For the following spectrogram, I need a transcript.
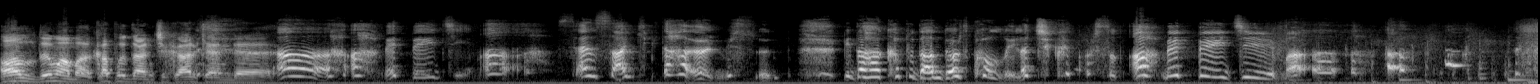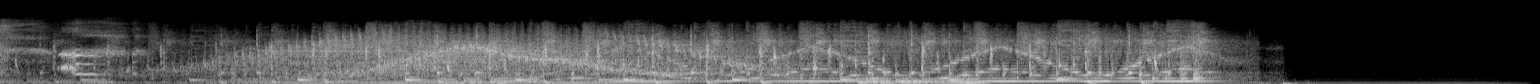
Aldım ama kapıdan çıkarken de... Ah Ahmet Beyciğim ah. Sen sanki bir daha ölmüşsün. Bir daha kapıdan dört kolluyla çıkıyorsun Ahmet Beyciğim. Ah, ah, ah. Ah.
